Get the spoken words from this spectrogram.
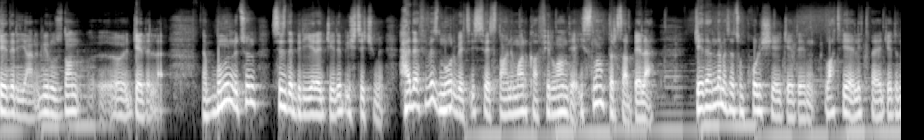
gedir yəni bir uzdan ə, gedirlər. Bunun üçün siz də bir yerə gedib işçi kimi, hədəfiniz Norveç, İsveç, Danimarka, Finlandiya, İslanddırsa belə Gedəndə məsəl üçün Polşaya gedin, Latviyaya, Litvaya gedin,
